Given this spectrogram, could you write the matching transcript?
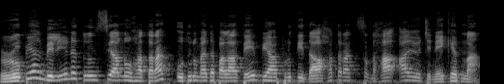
රුපියල් මිලියන 394ක් උතුරු මැද පළාතේ ව්‍යාපෘති 14ක් සඳහා ආයෝජනය කෙරුණා.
